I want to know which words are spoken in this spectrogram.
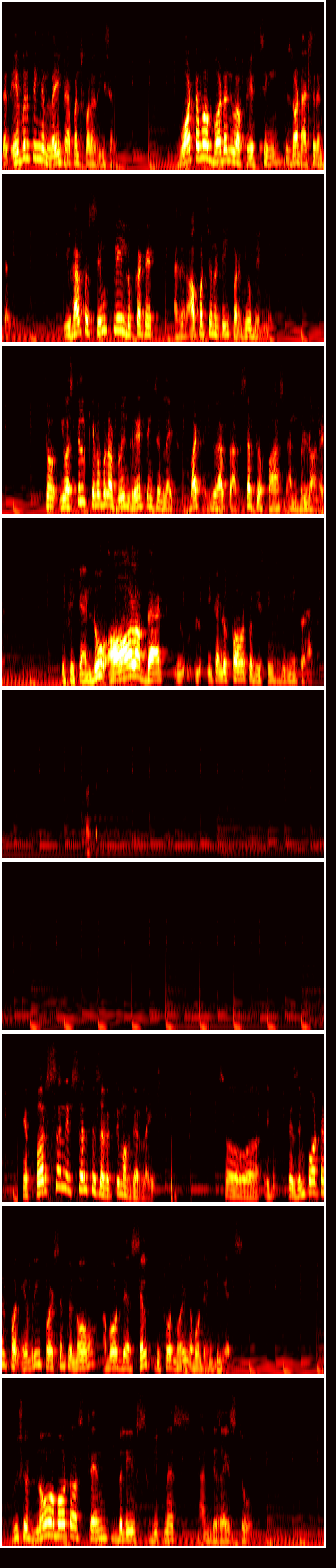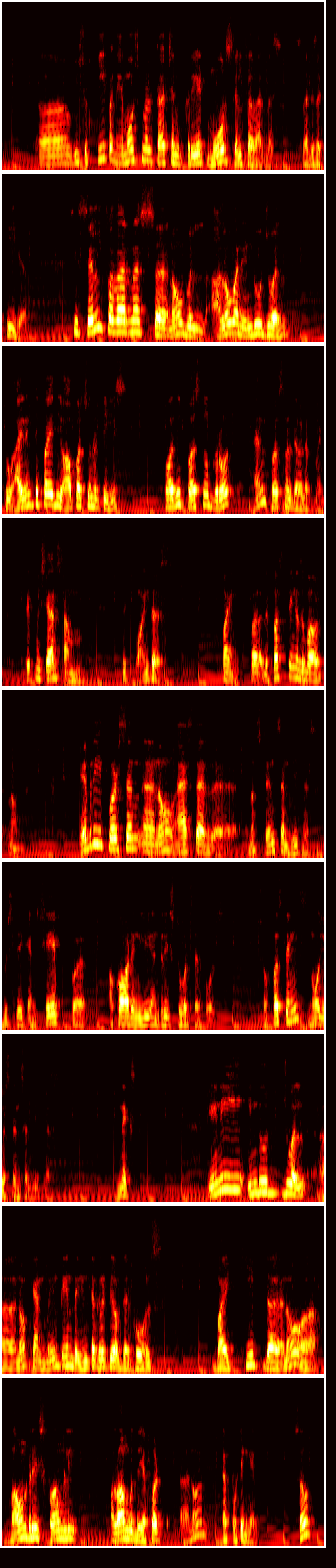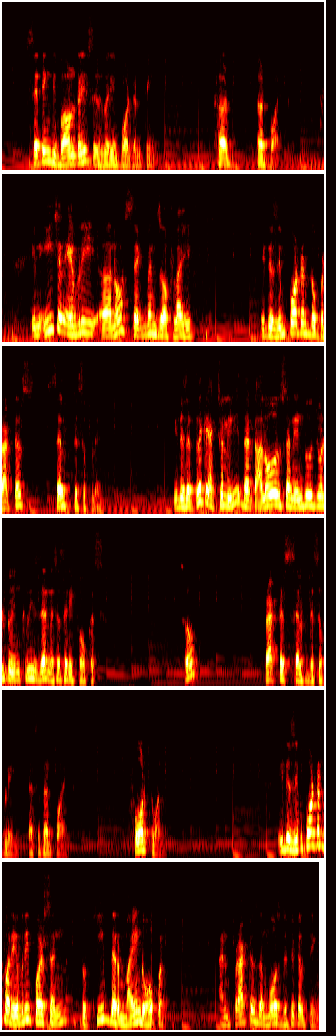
that everything in life happens for a reason whatever burden you are facing is not accidental. You have to simply look at it as an opportunity for a new beginning. So you are still capable of doing great things in life, but you have to accept your past and build on it. If you can do all of that, you, you can look forward to these things beginning to happen. That's it. A person itself is a victim of their life So uh, it is important for every person to know about their self before knowing about anything else. We should know about our strength, beliefs, weakness, and desires too. Uh, we should keep an emotional touch and create more self-awareness. So that is a key here. See, self-awareness uh, now will allow an individual to identify the opportunities for the personal growth and personal development. Let me share some quick pointers. Fine. But the first thing is about you know every person uh, know has their uh, know, strengths and weakness which they can shape uh, accordingly and reach towards their goals. So first thing is know your strengths and weakness. Next, any individual uh, know, can maintain the integrity of their goals by keep the you know uh, boundaries firmly along with the effort uh, know they're putting in. So setting the boundaries is very important thing. Third third point. In each and every uh, no segments of life it is important to practice self discipline it is a trick actually that allows an individual to increase their necessary focus. So practice self discipline that's the third point. Fourth one. It is important for every person to keep their mind open and practice the most difficult thing.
